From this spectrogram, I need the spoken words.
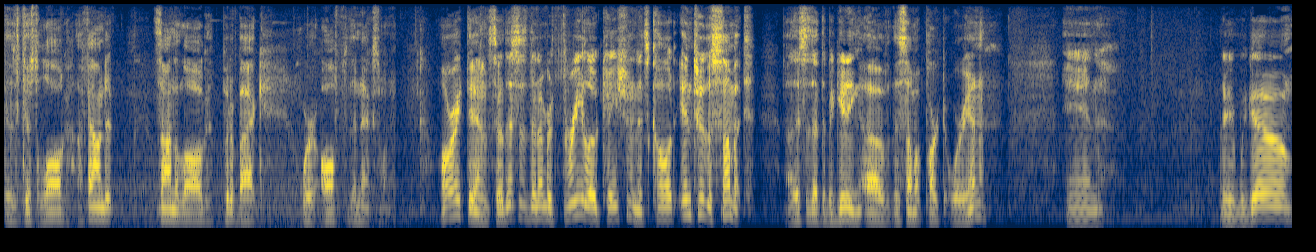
is just a log. I found it, signed the log, put it back. We're off to the next one. All right, then. So this is the number three location, and it's called Into the Summit. Uh, this is at the beginning of the Summit Park that we're in. And there we go.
